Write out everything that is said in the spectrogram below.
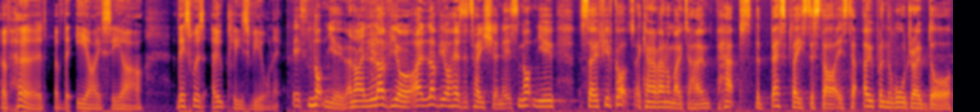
have heard of the EICR. This was Oakleigh's view on it. It's not new, and I love your I love your hesitation. It's not new. So if you've got a caravan or motorhome, perhaps the best place to start is to open the wardrobe door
